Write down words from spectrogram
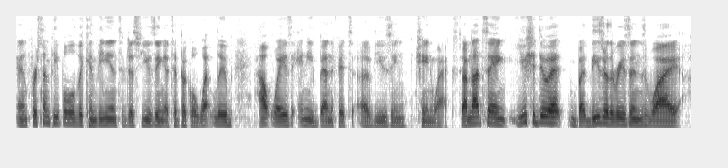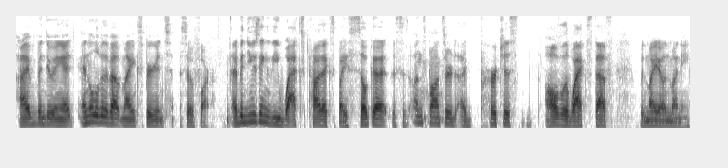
and for some people the convenience of just using a typical wet lube outweighs any benefits of using chain wax. So I'm not saying you should do it, but these are the reasons why I've been doing it and a little bit about my experience so far. I've been using the wax products by Silca. This is unsponsored. I purchased all the wax stuff with my own money.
